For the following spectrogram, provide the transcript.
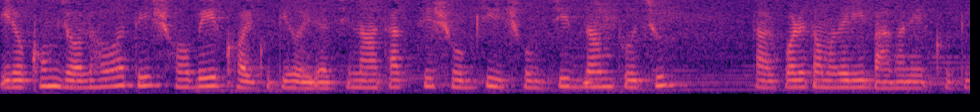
এরকম জল হওয়াতে সবের ক্ষয়ক্ষতি হয়ে যাচ্ছে। না থাকছে সবজি, সবজির দাম প্রচুর। তারপরে তো আমাদের এই বাগানের ক্ষতি।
